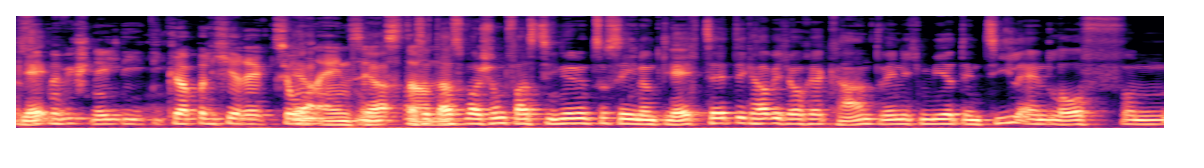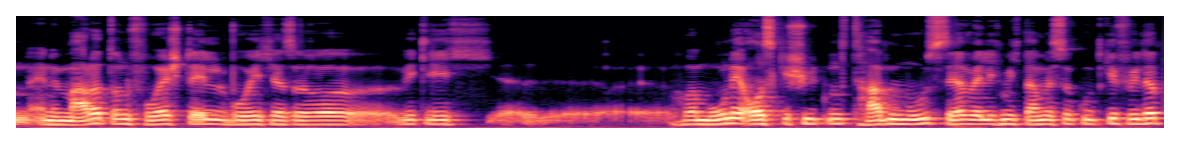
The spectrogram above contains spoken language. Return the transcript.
Da sieht man, wie schnell die, die körperliche Reaktion ja, einsetzt. Ja, also das war schon faszinierend zu sehen. Und gleichzeitig habe ich auch erkannt, wenn ich mir den Zieleinlauf von einem Marathon vorstelle, wo ich also wirklich äh, Hormone ausgeschüttet haben muss, ja, weil ich mich damals so gut gefühlt habe,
